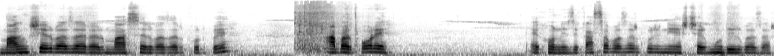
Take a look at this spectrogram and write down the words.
মাংসের বাজার আর মাছের বাজার করবে আবার পরে। এখন এই যে কাঁচা বাজার করে নিয়ে আসছে আর মুদির বাজার।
